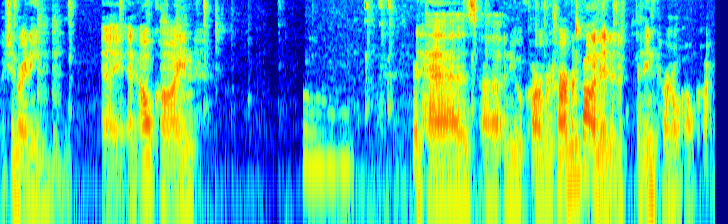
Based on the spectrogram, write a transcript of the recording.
we generate a, a an alkyne that has uh, a new carbon-carbon bond in it, an internal alkyne.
